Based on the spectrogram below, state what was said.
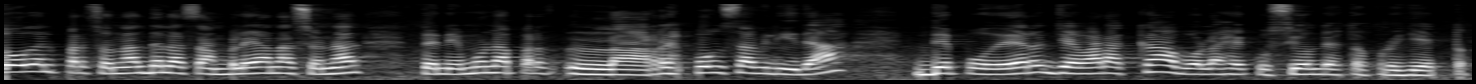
todo el personal de la Asamblea Nacional tenemos la, responsabilidad de poder llevar a cabo la ejecución de estos proyectos,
